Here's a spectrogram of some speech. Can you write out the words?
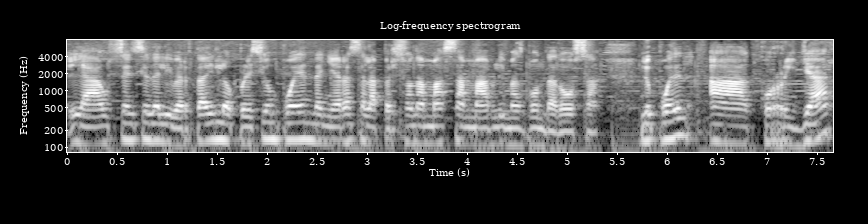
la ausencia de libertad y la opresión pueden dañar hasta la persona más amable y más bondadosa. Lo pueden acorrillar,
